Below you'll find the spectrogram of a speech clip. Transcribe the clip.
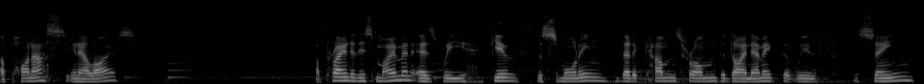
upon us in our lives. I pray into this moment as we give this morning that it comes from the dynamic that we've seen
